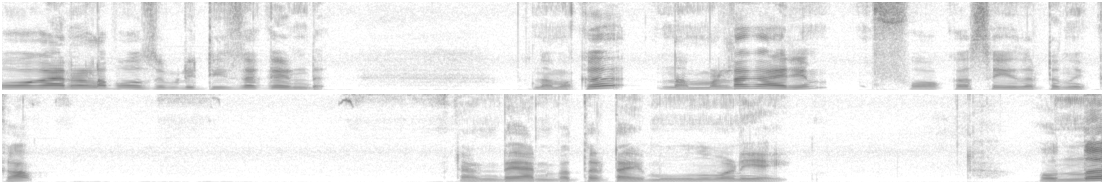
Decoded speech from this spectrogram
പോകാനുള്ള പോസിബിലിറ്റീസൊക്കെ ഉണ്ട്. നമുക്ക് നമ്മളുടെ കാര്യം ഫോക്കസ് ചെയ്തിട്ട് നിൽക്കാം രണ്ട് അൻപത്തെട്ടായി മൂന്ന് മണിയായി. ഒന്ന്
